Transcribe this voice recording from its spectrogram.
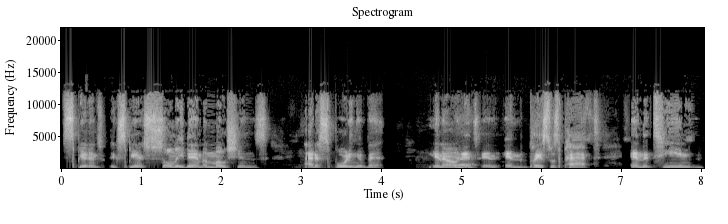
experienced experienced so many damn emotions at a sporting event. You know, Yeah. and, and and the place was packed, and the team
